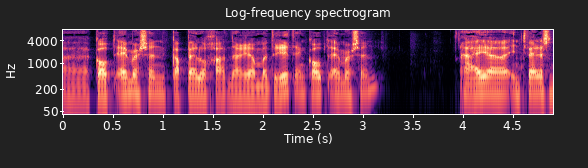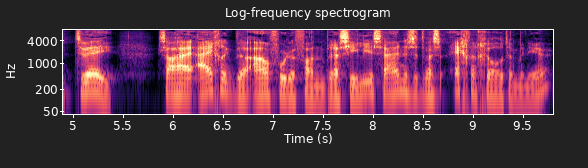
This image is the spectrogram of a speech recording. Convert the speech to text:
uh, koopt Emerson. Capello gaat naar Real Madrid en koopt Emerson. Hij, uh, in 2002 zou hij eigenlijk de aanvoerder van Brazilië zijn. Dus het was echt een grote meneer.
